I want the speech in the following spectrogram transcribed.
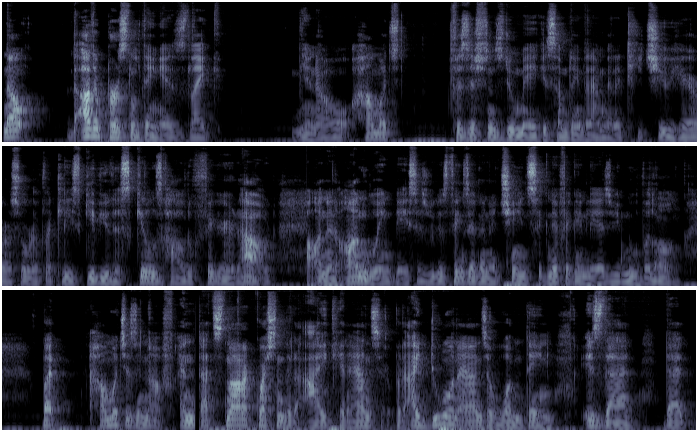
Now, the other personal thing is like, you know, how much physicians do make is something that I'm going to teach you here, or sort of at least give you the skills how to figure it out on an ongoing basis because things are going to change significantly as we move along. But how much is enough? And that's not a question that I can answer. But I do want to answer one thing is that that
